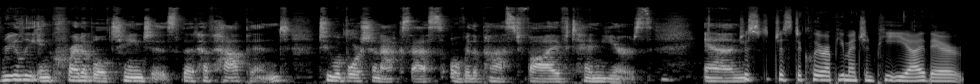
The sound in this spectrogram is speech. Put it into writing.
really incredible changes that have happened to abortion access over the past five, ten years. And just just to clear up, you mentioned PEI there.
